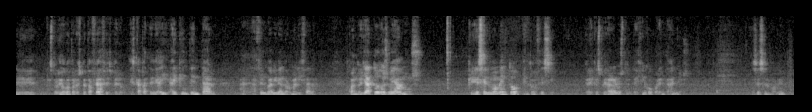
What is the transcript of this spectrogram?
Eh, esto lo digo con todo respeto a FEAFES, pero escápate de ahí. Hay que intentar hacer una vida normalizada. Cuando ya todos veamos que es el momento, entonces sí. Pero hay que esperar a los 35 o 40 años. Ese es el momento.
